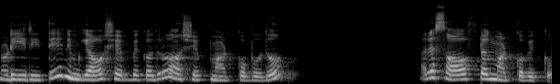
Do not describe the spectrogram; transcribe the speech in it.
ನೋಡಿ ಈ ರೀತಿ ನಿಮ್ಗೆ ಯಾವ ಶೇಪ್ ಬೇಕಾದರೂ ಆ ಶೇಪ್ ಮಾಡ್ಕೋಬೋದು. ಆದರೆ ಸಾಫ್ಟಾಗಿ ಮಾಡ್ಕೋಬೇಕು.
